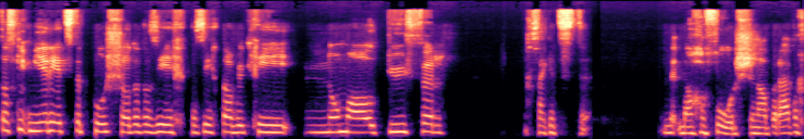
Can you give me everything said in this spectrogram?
das gibt mir jetzt den Push, oder, dass ich, dass ich da wirklich nochmal tiefer, ich sage jetzt, nicht nachforschen, aber einfach,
